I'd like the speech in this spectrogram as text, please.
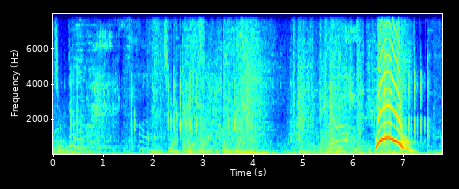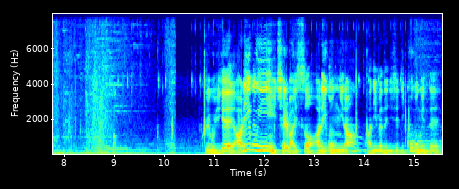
살. 제압되었습니다. 그리고 이게 아리궁이 제일 맛있어. 아리궁이랑 아니면은 이제 니코궁인데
